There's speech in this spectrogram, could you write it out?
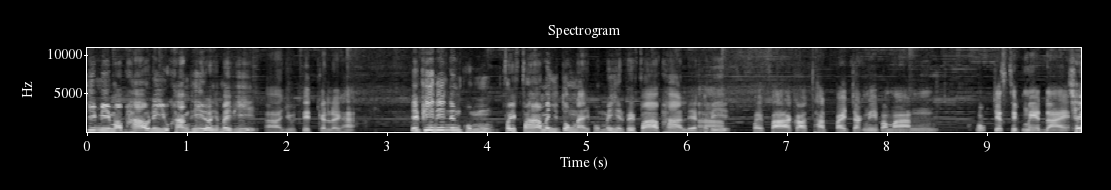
ที่มีมะพร้าวนี่อยู่ข้างที่เราใช่ไหมพี่อ่าอยู่ติดกันเลยฮะเอ้ยพี่นิดนึงผมไฟฟ้ามันอยู่ตรงไหน ผมไม่เห็นไฟฟ้าผ่านเลยครับพี่ อ่าไฟฟ้าก็ถัดไปจากนี้ประมาณ 6-70 เมตรได้ใช่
